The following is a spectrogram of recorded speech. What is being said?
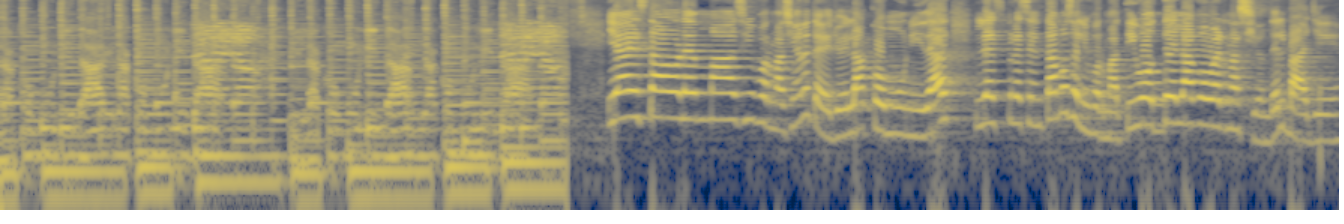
la comunidad, la comunidad, la comunidad, la comunidad. Y a esta hora más información de Yo y la comunidad les presentamos el informativo de la Gobernación del Valle.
